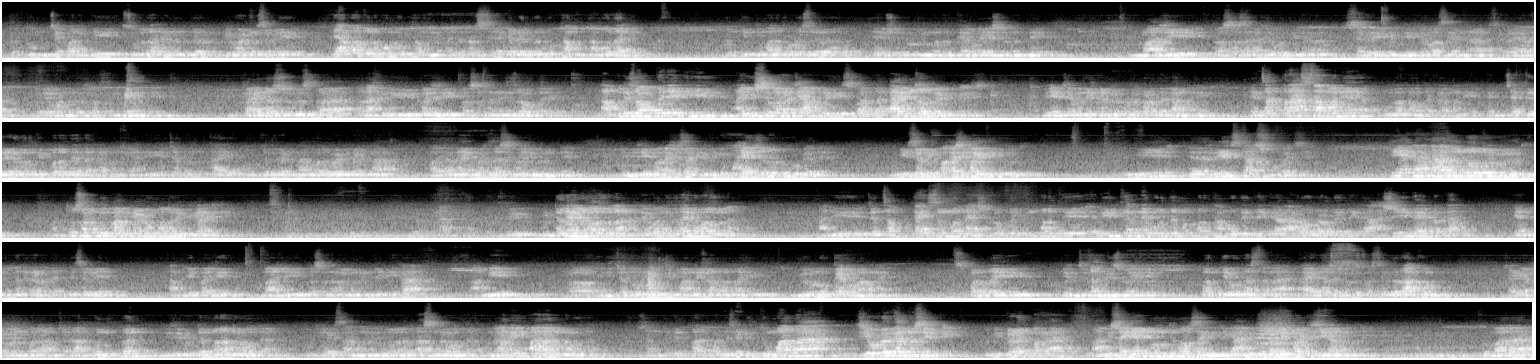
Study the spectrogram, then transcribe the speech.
तर तुमचे पालखी सुरू झाल्यानंतर डिवायडर सगळे त्या बाजूला पण लोक थांबले पाहिजे रस्त्याकडे जर लोक थांब थांबवत आले तर ती तुम्हाला थोडंसं त्या विषयी तुम्ही मदत करायला पाहिजे अशी विनंती माझी प्रशासनाच्या वतीनं सगळे पिंपरीकरवासियांना सगळ्या पर्यावरणाच्या वतीने विनंती आहे की कायदा सुव्यवस्था राखली गेली पाहिजे प्रशासनाची जबाबदारी आहे. आपली जबाबदारी आहे की आयुष्यभराची आपली स्पर्धा कायम जबाबदारी पाहिजे. याच्यामध्ये खंडपट पडता कामा नये. याचा त्रास सामान्य मुलांना होता कामा नये. त्यांच्या करिअरवरती परत येता कामा नये. आणि याच्यातून काय दुःखद घटना बरं वाईट घटना व्हायला नाही पाहिजे अशी माझी विनंती आहे. त्यांनी जे मगाशी सांगितलं की बाहेरचे लोक कुठे आहे आहेत? मी सगळी मगाशी माहिती घेत होतो. रीड रील स्टार्स खूप व्हायचे ती येताना दहा जण बरोबर घेऊन होती. आणि तो सांग दुपार खेळून मला रीड करायची विठ्ठल राहिलं बाजूला रेवानंद राहिलं बाजूला. आणि ज्यांचा काही संबंध नाही. अशी लोक इथून परत ते रील करण्यापुरतं मग परत थांबवता येते का आडवडता येते का असेही काही प्रकार या निमित्ताने घडत आहेत. ते सगळे थांबले पाहिजेत. माझी प्रसन्न विनंती म्हणजे की हा आम्ही तुमच्या दोन गोष्टी मान्य करणार नाही. मिरवणूक काय होणार नाही. स्पर्धाही त्यांची झालीच पाहिजे पण ते होत असताना कायदा सुव्यवस्था सगळं राखून सगळ्या परंपरा आमच्या राखून पण त्याची विटंबना न होता कुठल्याही सामान्य मुलाला त्रास न होता कुणालाही मारहाण न होता शांततेत पार पाडण्यासाठी तुम्हाला जेवढं करणं शक्य तुम्ही कडक पकडा. आम्ही सगळ्यांनी म्हणून तुम्हाला सांगितलं की आम्ही कुणालाही पाठीशी घालणार नाही. तुम्हाला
